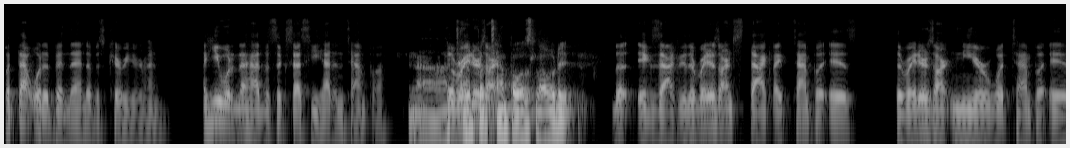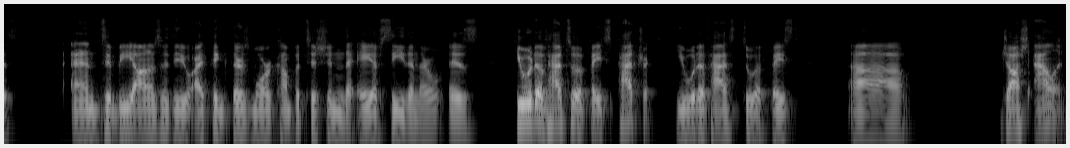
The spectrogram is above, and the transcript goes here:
But that would have been the end of his career, man. He wouldn't have had the success he had in Tampa. Nah, the Tampa, Raiders aren't, Tampa was loaded. The, exactly. The Raiders aren't stacked like Tampa is. The Raiders aren't near what Tampa is. And to be honest with you, I think there's more competition in the AFC than there is. He would have had to have faced Patrick. He would have had to have faced uh, Josh Allen.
